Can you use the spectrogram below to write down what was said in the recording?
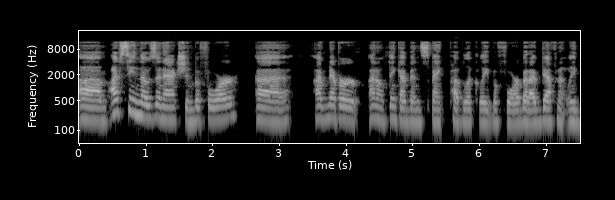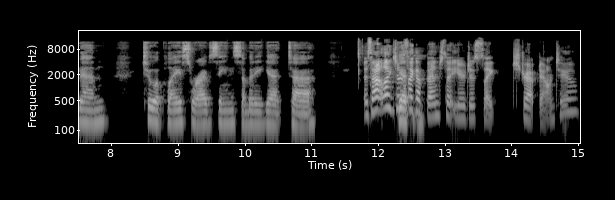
Um, I've seen those in action before. Uh, I've never, I don't think I've been spanked publicly before, but I've definitely been to a place where I've seen somebody get, uh, Is that like just get, like a bench that you're just like strapped down to?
